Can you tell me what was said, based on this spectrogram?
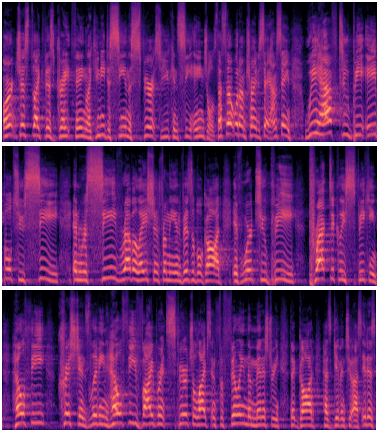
aren't just like this great thing like you need to see in the spirit so you can see angels. That's not what i'm trying to say. I'm saying we have to be able to see and receive revelation from the invisible god if we're to be practically speaking healthy Christians living healthy, vibrant spiritual lives and fulfilling the ministry that God has given to us. It is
